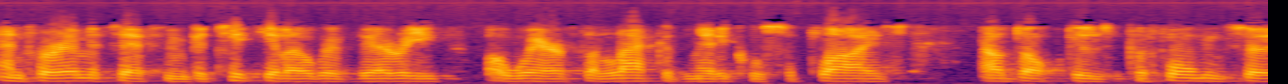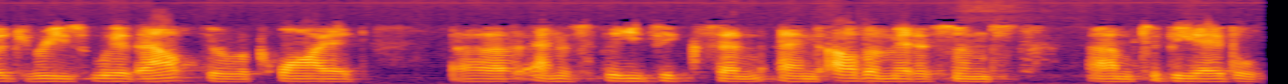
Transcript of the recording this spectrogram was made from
And for MSF in particular, we're very aware of the lack of medical supplies. Our doctors performing surgeries without the required uh, anesthetics and, and other medicines um, to be able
